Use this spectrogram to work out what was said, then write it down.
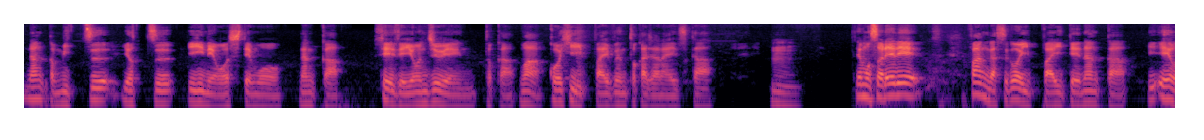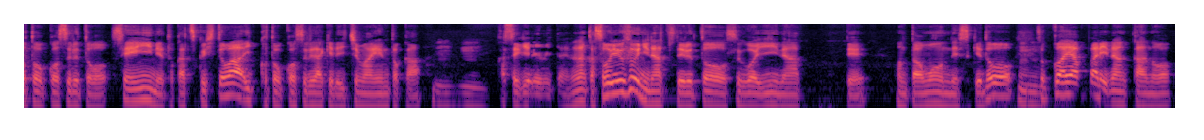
なんか3つ、4ついいねを押しても、なんかせいぜい40円とか、まあコーヒー1杯分とかじゃないですか。うん。でもそれでファンがすごいいっぱいいて、なんか絵を投稿すると1000いいねとかつく人は1個投稿するだけで1万円とかうんうん。稼げるみたいな、なんかそういう風になってるとすごいいいなって本当は思うんですけど、うん。そこはやっぱりなんかあの、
